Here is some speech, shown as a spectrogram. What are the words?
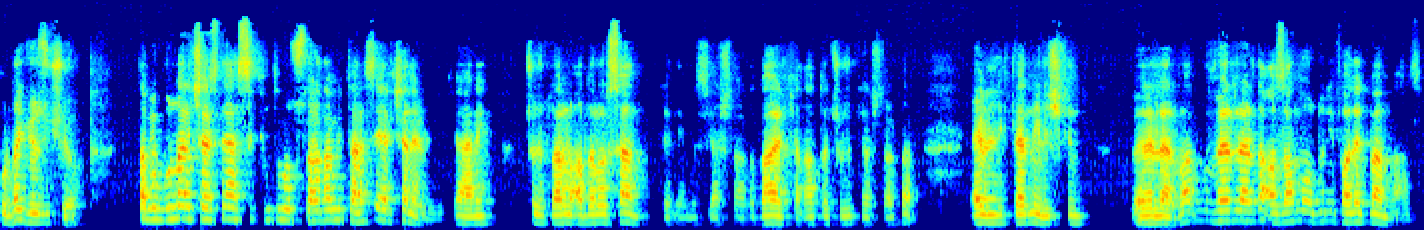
burada gözüküyor. Tabii bunlar içerisinde en sıkıntılı hususlardan bir tanesi erken evlilik. Yani çocukların adolesan dediğimiz yaşlarda, daha erken hatta çocuk yaşlarda evliliklerine ilişkin veriler var. Bu verilerde azalma olduğunu ifade etmem lazım.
